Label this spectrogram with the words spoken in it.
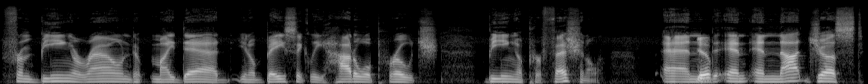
from being around my dad, you know, basically how to approach being a professional. And yep. and and not just,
